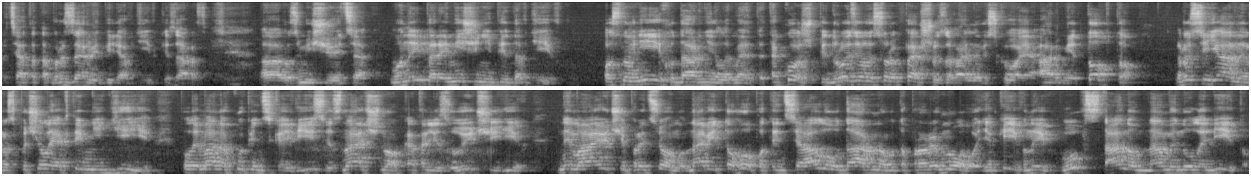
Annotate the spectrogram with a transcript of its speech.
30-та там в резерві біля Авдіївки зараз е, розміщується. Вони переміщені під Авдіївку. Основні їх ударні елементи також підрозділи 41-ї загальновійськової армії. Тобто росіяни розпочали активні дії по Лимано-Купінській вісі, значно каталізуючи їх, не маючи при цьому навіть того потенціалу ударного та проривного, який в них був станом на минуле літо,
